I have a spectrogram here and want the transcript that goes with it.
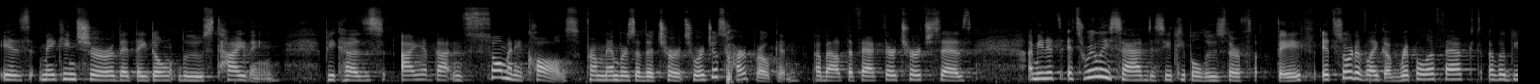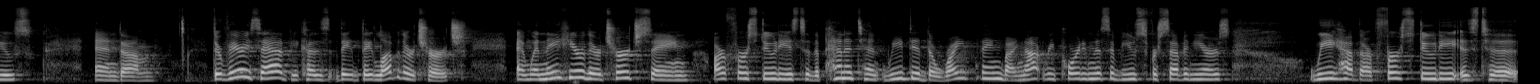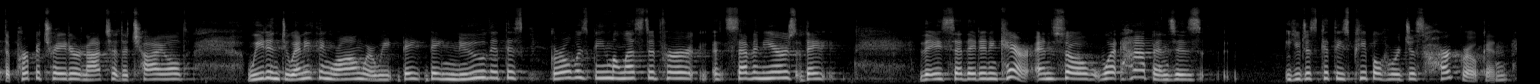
is making sure that they don't lose tithing. Because I have gotten so many calls from members of the church who are just heartbroken about the fact their church says, I mean, it's, it's really sad to see people lose their faith. It's sort of like a ripple effect of abuse. And um, they're very sad because they, they love their church. And when they hear their church saying, Our first duty is to the penitent, we did the right thing by not reporting this abuse for seven years. We have our first duty is to the perpetrator, not to the child. We didn't do anything wrong where we, they, they knew that this girl was being molested for uh, seven years. They, they said they didn't care. And so what happens is you just get these people who are just heartbroken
